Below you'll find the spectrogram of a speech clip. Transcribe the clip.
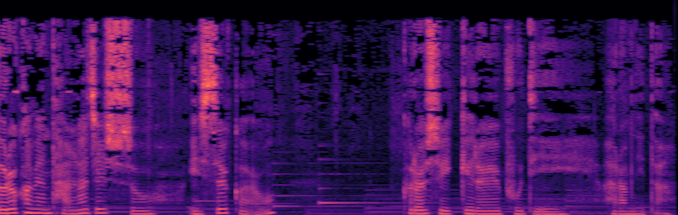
노력하면 달라질 수 있을까요? 그럴 수 있기를 부디 바랍니다.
